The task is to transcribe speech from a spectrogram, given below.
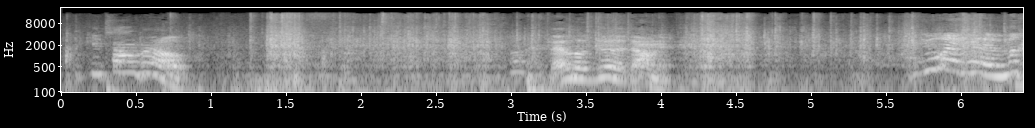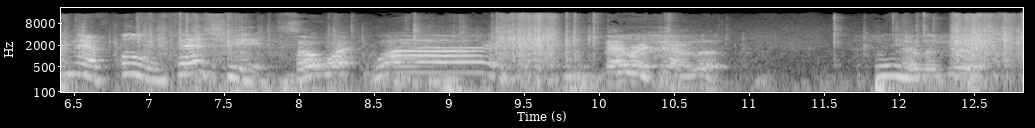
What you talking about? That look good, don't it? You ain't here looking at food. That shit. So what? What? That right there, look. That look good.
